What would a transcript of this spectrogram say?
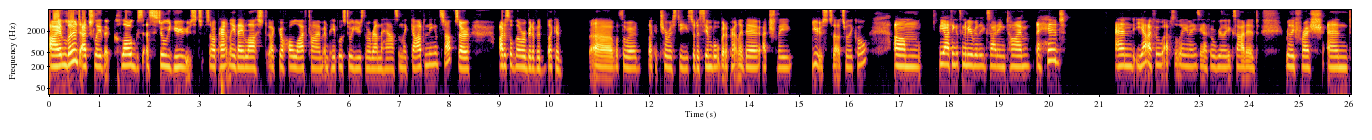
I learned actually that clogs are still used. So apparently they last like your whole lifetime and people still use them around the house and like gardening and stuff. So I just thought they were a bit of a like a uh, what's the word like a touristy sort of symbol, but apparently they're actually used. So that's really cool. Um, but yeah, I think it's going to be a really exciting time ahead. And yeah, I feel absolutely amazing. I feel really excited, really fresh, and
